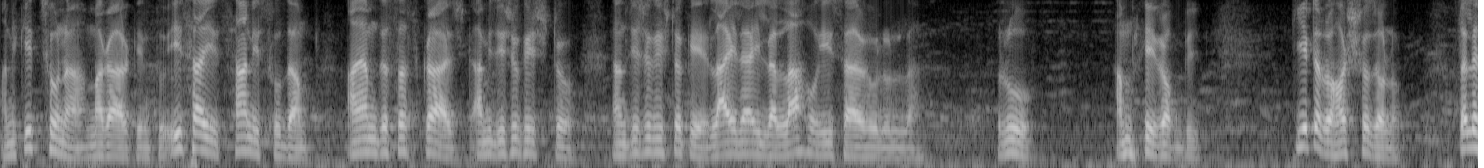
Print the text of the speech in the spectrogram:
আমি কিচ্ছু না, মাগার কিন্তু। ইসাই সানি সুদাম। I am Jesus Christ. আমি যীশু খ্রিস্ট। আমি যীশু খ্রিস্টকে লাইলা ইল্লাল্লাহ ইসাহুল্লাহ রু, আমরাই রব্বি। কী এটা রহস্যজনক। তাহলে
